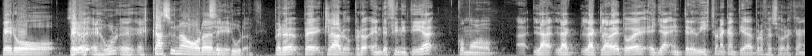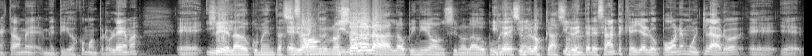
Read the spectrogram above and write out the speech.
pero... Pero pero es, un- es- es casi una hora de Sí. lectura. Pero, pe- claro, pero en definitiva, como la, la- la clave de todo es, ella entrevista una cantidad de profesores que han estado me- metidos como en problemas. eh, y, sí, la documentación Exacto, no es solo la, la opinión, sino la y lo- documentación y- de los casos. Y lo ¿no? interesante es que ella lo pone muy claro. eh, eh,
